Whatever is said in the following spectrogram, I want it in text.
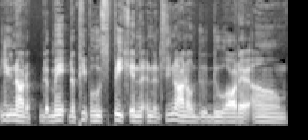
you know the the, the people who speak in, in the, you know I don't do, do all that um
